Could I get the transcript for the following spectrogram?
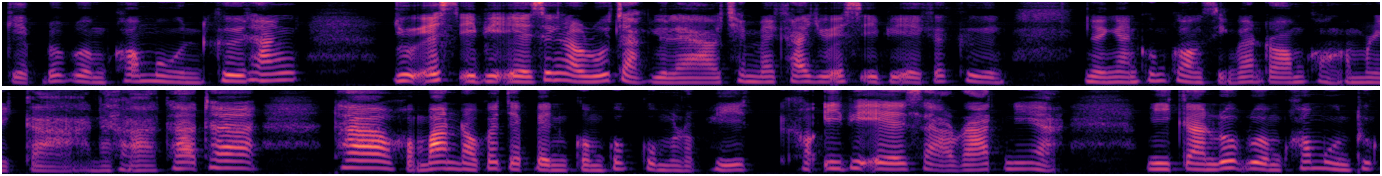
เก็บรวบรวมข้อมูล คือทั้ง US EPA ซึ่งเรารู้จักอยู่แล้วใช่ไหมคะ US EPA ก็คือหน่วยงานคุ้มครองสิ่งแวดล้อมของอเมริกานะคะค่ะถ้าถ้าถ้าของบ้านเราก็จะเป็นกรมควบคุมมลพิษของ EPA สหรัฐเนี่ยมีการรวบรวมข้อมูลทุก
